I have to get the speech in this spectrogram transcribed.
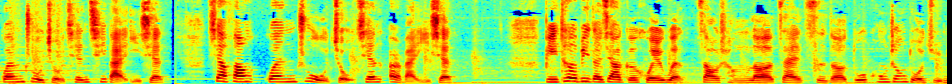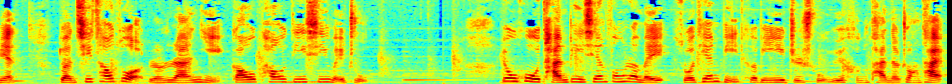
关注九千七百一线，下方关注九千二百一线。比特币的价格回稳，造成了再次的多空争夺局面，短期操作仍然以高抛低吸为主。用户谈币先锋认为，昨天比特币一直处于横盘的状态，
